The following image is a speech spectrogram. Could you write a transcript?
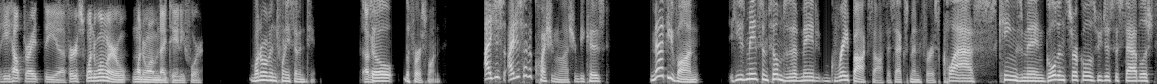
he helped write the uh, first Wonder Woman or Wonder Woman 1984. Wonder Woman 2017. Okay. So the first one. I just I just have a question, Lashon, because Matthew Vaughn, he's made some films that have made great box office. X-Men First Class, Kingsman, Golden Circle, as we just established.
